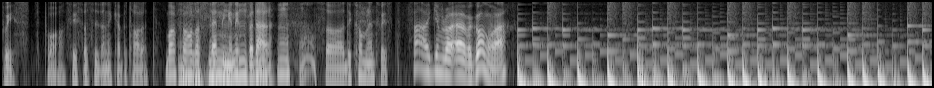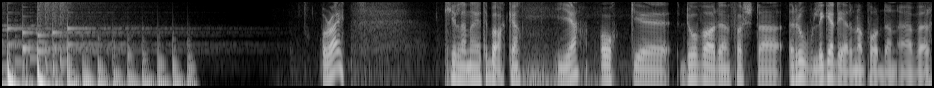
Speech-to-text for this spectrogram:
twist på sista sidan i kapitalet. Bara för att hålla spänningen uppe där. Så det kommer en twist. Fan vilken bra övergång va? Alright. Killarna är tillbaka. Ja, och eh, då var den första roliga delen av podden över.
